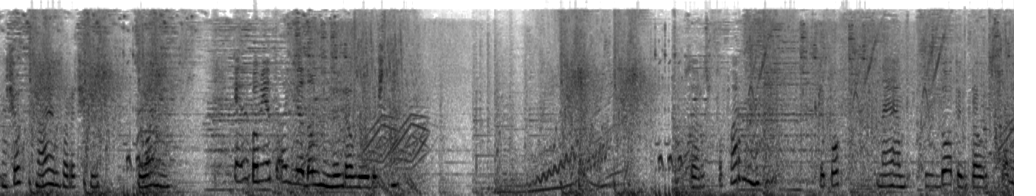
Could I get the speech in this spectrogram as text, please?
Значок на Елферочки. Звання. Я не пам'ятаю, я давно не грав, вибачте. Зараз пофармимо. Крипов не з доти брав старий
